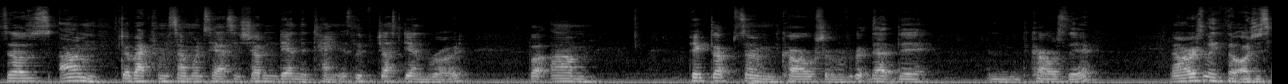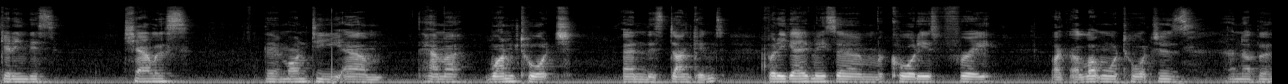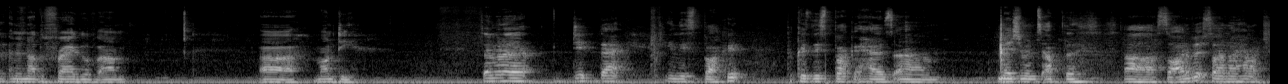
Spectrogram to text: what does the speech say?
So I was um go back from someone's house. He's shutting down the tank. This lived just down the road, but um picked up some coral shrimp. We've got that there, and the coral's there. And I originally thought I was just getting this chalice, the Monti um hammer, one torch, and this Duncan's. But he gave me some ricordias free, like a lot more torches, another and another frag of um uh Monti. So I'm gonna dip that in this bucket because this bucket has um, measurements up the uh, side of it, so I know how much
